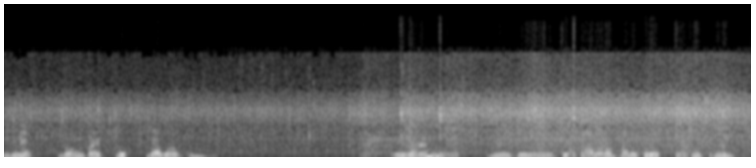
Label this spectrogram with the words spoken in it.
এখানে লঙ্কা একটু ব্যবহার করব এবার আমি নুন টুন দিয়েছি, আবারও ভালো করে কষিয়ে নেব।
